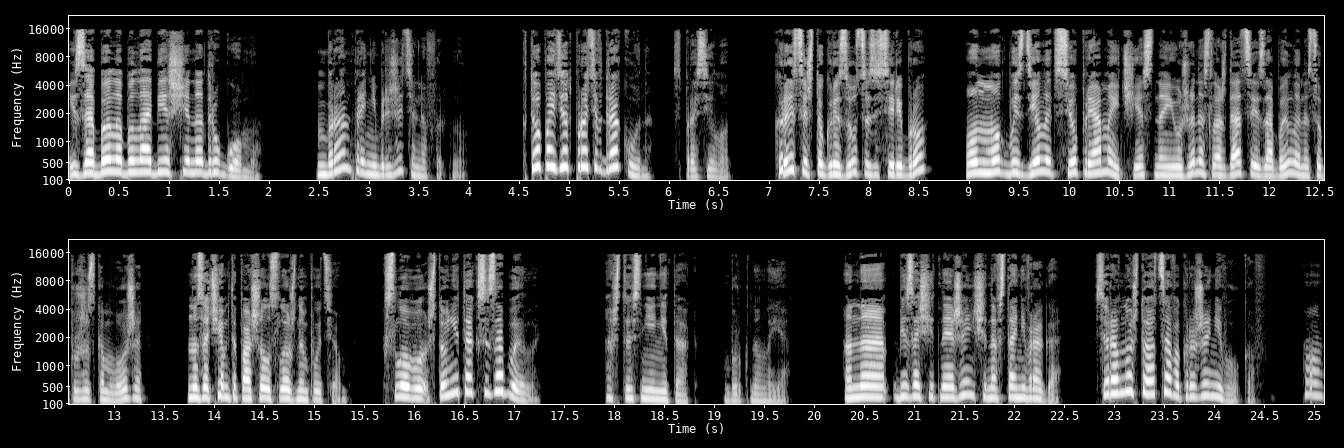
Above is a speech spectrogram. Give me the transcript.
Изабелла была обещана другому». Бран пренебрежительно фыркнул. «Кто пойдет против дракона?» — спросил он. «Крысы, что грызутся за серебро? Он мог бы сделать все прямо и честно и уже наслаждаться Изабеллой на супружеском ложе, но зачем-то пошел сложным путем. К слову, что не так с Изабеллой? «А что с ней не так?» — буркнула я. «Она беззащитная женщина в стане врага. Все равно, что отца в окружении волков. О,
